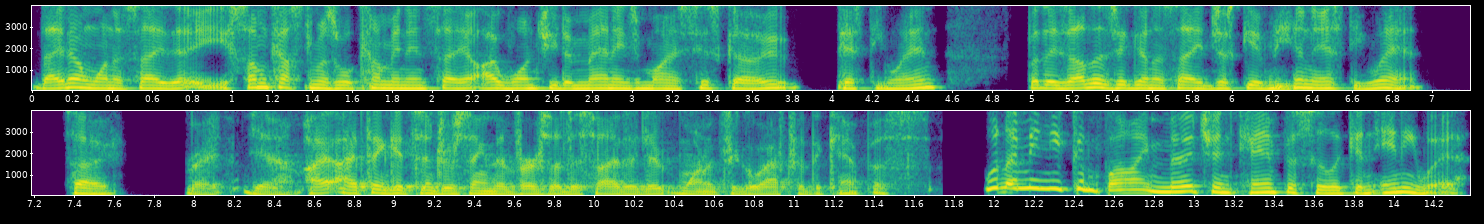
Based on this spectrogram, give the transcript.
they don't want to say that some customers will come in and say i want you to manage my cisco sd-wan but there's others who are going to say just give me an sd-wan so Right. Yeah. I, I, think it's interesting that Versa decided it wanted to go after the campus. Well, I mean, you can buy merchant campus silicon anywhere.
